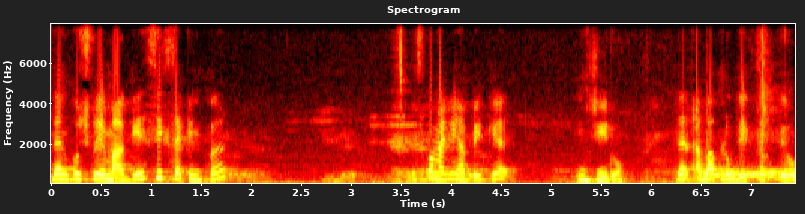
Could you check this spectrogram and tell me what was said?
देन कुछ फ्रेम आगे सिक्स सेकेंड पर। इसको मैंने यहाँ पे किया ज़ीरो देन अब आप लोग देख सकते हो,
